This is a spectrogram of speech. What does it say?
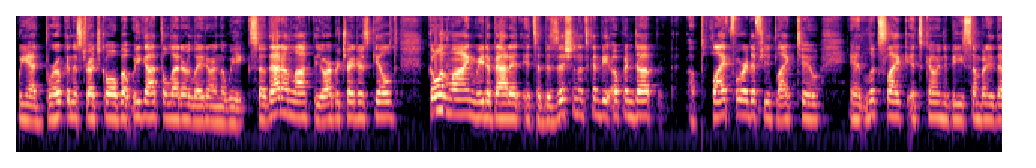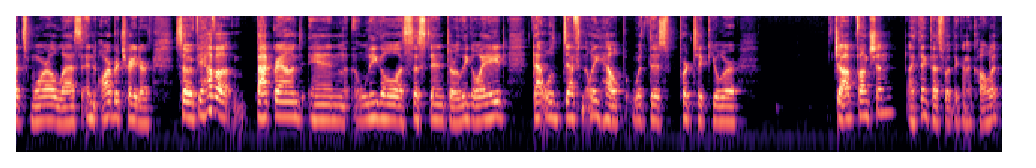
We had broken the stretch goal, but we got the letter later in the week. So that unlocked the Arbitrators Guild. Go online, read about it. It's a position that's going to be opened up. Apply for it if you'd like to. It looks like it's going to be somebody that's more or less an arbitrator. So if you have a background in legal assistant or legal aid, that will definitely help with this particular job function. I think that's what they're going to call it.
